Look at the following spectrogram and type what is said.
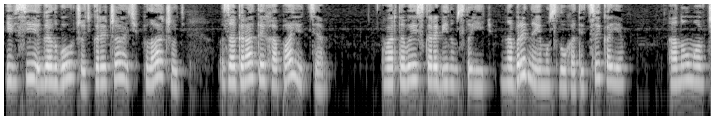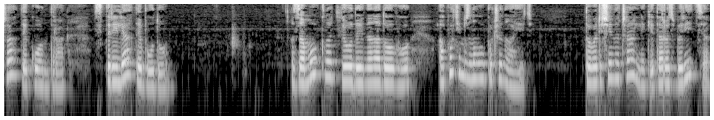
І всі галгочуть, кричать, плачуть, за грати хапаються. Вартовий з карабіном стоїть, набридне йому слухати, цикає. Ану, мовчати, контра, стріляти буду. Замовкнуть люди ненадовго, а потім знову починають. Товариші начальники, та розберіться,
